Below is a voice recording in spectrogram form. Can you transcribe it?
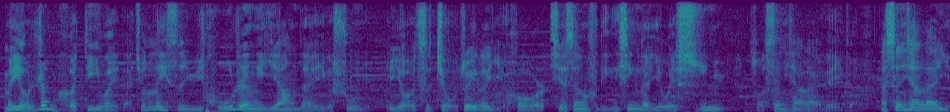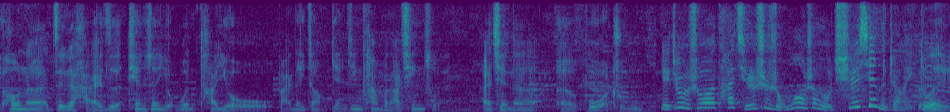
没有任何地位的，就类似于仆人一样的一个庶女。有一次酒醉了以后，谢生府临幸的一位使女所生下来的一个。那生下来以后呢，这个孩子天生有问，他有白内障，眼睛看不大清楚的，而且呢，呃，跛足。也就是说，他其实是容貌上有缺陷的这样一个人。对，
